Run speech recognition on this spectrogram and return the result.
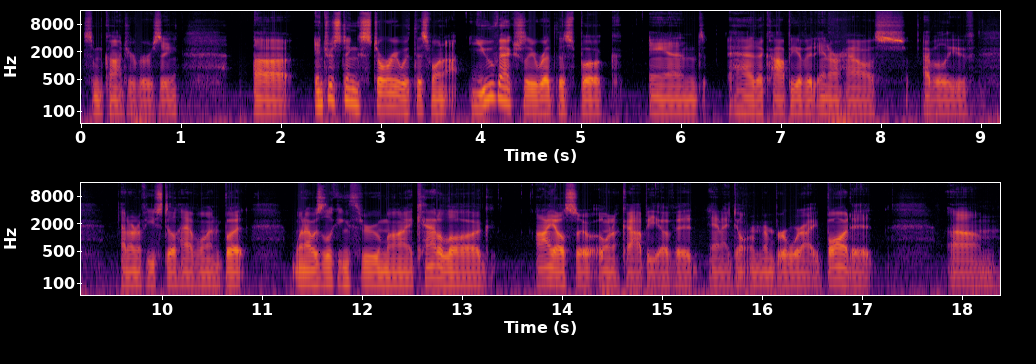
some controversy. Uh, interesting story with this one. You've actually read this book and had a copy of it in our house, I believe. I don't know if you still have one, but when I was looking through my catalog, I also own a copy of it, and I don't remember where I bought it. Um,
